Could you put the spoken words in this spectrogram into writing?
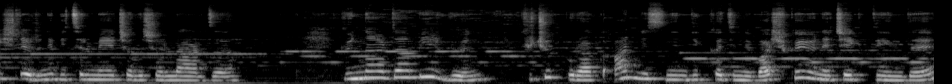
işlerini bitirmeye çalışırlardı. Günlerden bir gün küçük Burak annesinin dikkatini başka yöne çektiğinde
